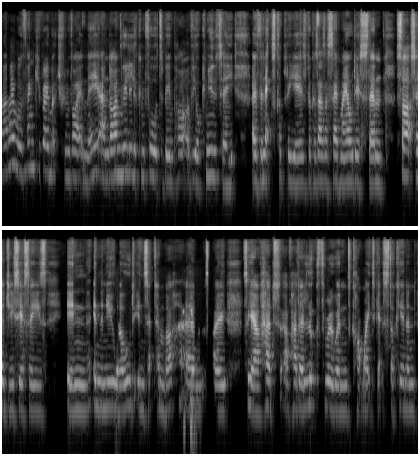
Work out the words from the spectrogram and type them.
I know. Well, thank you very much for inviting me. And I'm really looking forward to being part of your community over the next couple of years because, as I said, my eldest um, starts her GCSEs in in the new world in September. Um, so so yeah, I've had I've had a look through and can't wait to get stuck in. And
